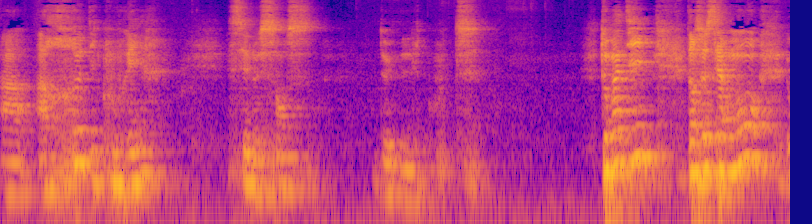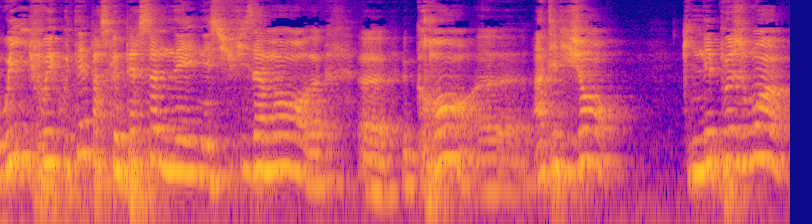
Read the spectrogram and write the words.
à, à redécouvrir, c'est le sens de l'écoute. Thomas dit dans ce sermon, oui, il faut écouter parce que personne n'est suffisamment euh, euh, grand, euh, intelligent, qu'il n'ait besoin,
